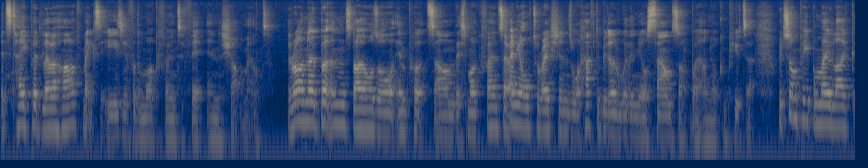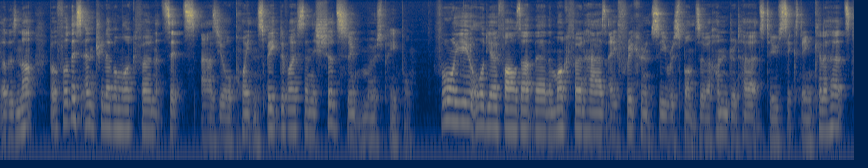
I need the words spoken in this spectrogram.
Its tapered lower half makes it easier for the microphone to fit in the shock mount. There are no buttons, dials or inputs on this microphone so any alterations will have to be done within your sound software on your computer which some people may like, others not but for this entry level microphone that sits as your point and speak device then this should suit most people. For all you audiophiles out there, the microphone has a frequency response of 100 Hz to 16 kHz,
